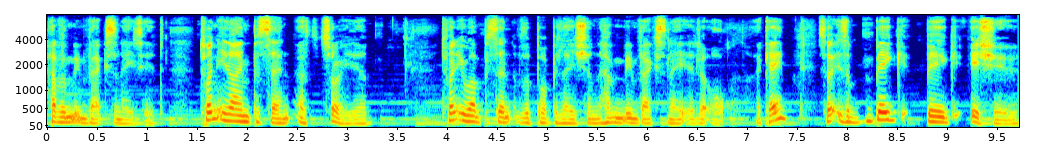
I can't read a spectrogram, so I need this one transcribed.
haven't been vaccinated. 29%, uh, sorry, uh, 21% of the population haven't been vaccinated at all. Okay, so it's a big, big issue.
